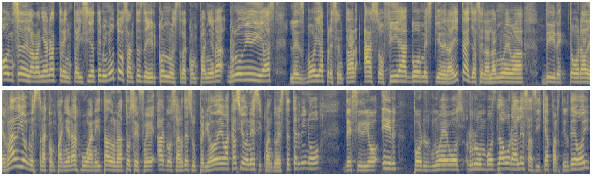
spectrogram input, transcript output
11 de la mañana 37 minutos. Antes de ir con nuestra compañera Rudy Díaz, les voy a presentar a Sofía Gómez Piedradita. Ella será la nueva directora de radio. Nuestra compañera Juanita Donato se fue a gozar de su periodo de vacaciones y cuando este terminó decidió ir por nuevos rumbos laborales. Así que a partir de hoy,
